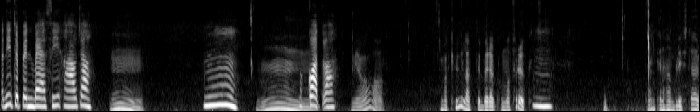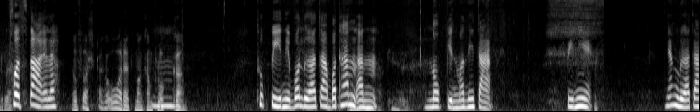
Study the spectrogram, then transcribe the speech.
อันนี้จะเป็นแบร์สีขาวจ้ะ Mm. อืม Mm. กอดวะ Ja. Vad kul att det börjar komma frukt. อืม Tänk när han blir större. เฟิร์สตาร์เลย Och första året man kan plocka. ทุกปีนี่บ่เหลือจ้ะบ่ท่านอัน Vad kul. นกกินหมดนี้จาก ปีนี้ ยังเหลือจ้ะ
